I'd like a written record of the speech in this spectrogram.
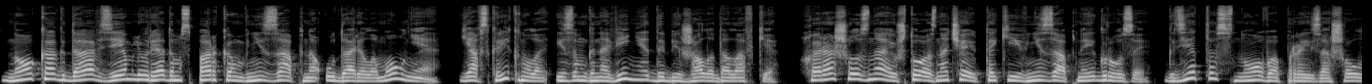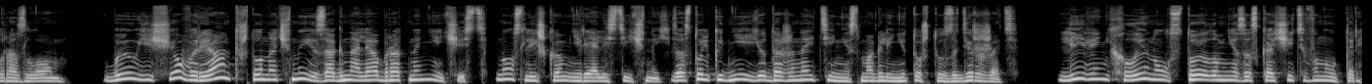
Но когда в землю рядом с парком внезапно ударила молния, я вскрикнула и за мгновение добежала до лавки. Хорошо знаю, что означают такие внезапные грозы. Где-то снова произошел разлом. Был еще вариант, что ночные загнали обратно нечисть, но слишком нереалистичный. За столько дней ее даже найти не смогли, не то что задержать. Ливень хлынул, стоило мне заскочить внутрь,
